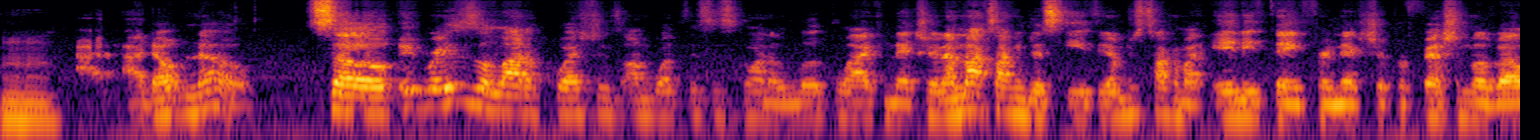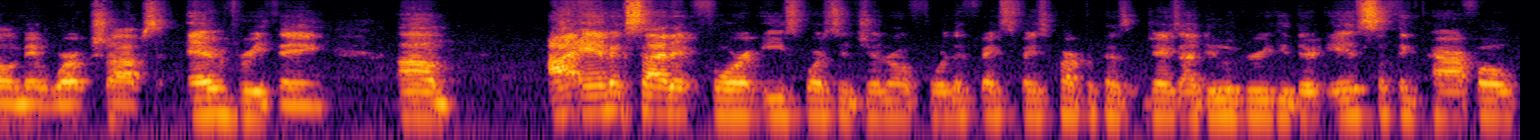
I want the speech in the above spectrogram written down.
Mm-hmm. I, I don't know. So it raises a lot of questions on what this is going to look like next year. And I'm not talking just E3, I'm just talking about anything for next year professional development, workshops, everything. Um, I am excited for esports in general for the face to face part because, James, I do agree with you. There is something powerful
